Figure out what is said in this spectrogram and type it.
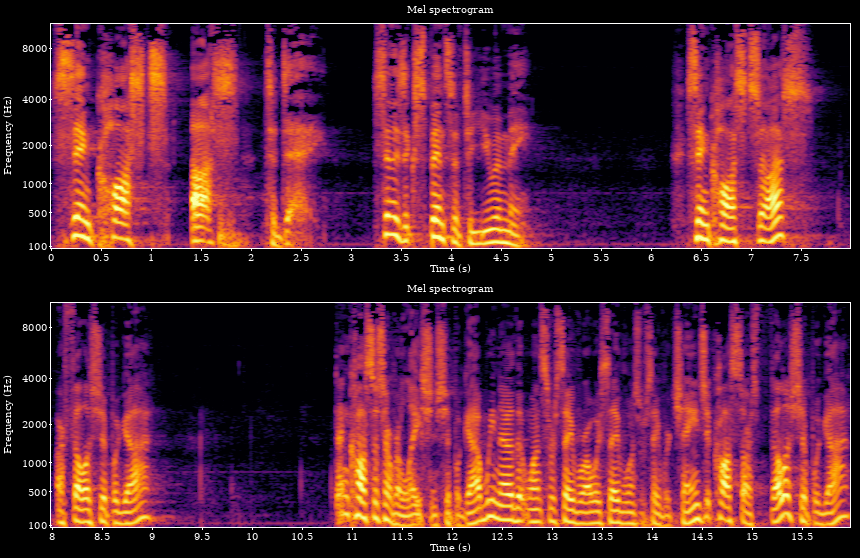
Sin costs us today. Sin is expensive to you and me. Sin costs us our fellowship with God. It doesn't cost us our relationship with God. We know that once we're saved, we're always saved. Once we're saved, we're changed. It costs our fellowship with God,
